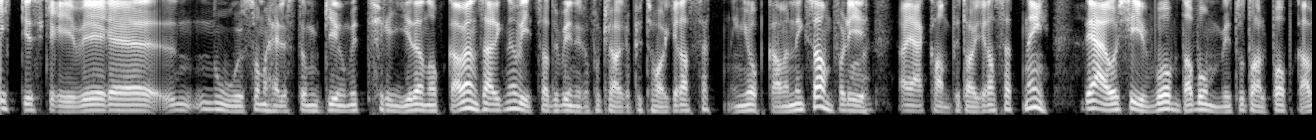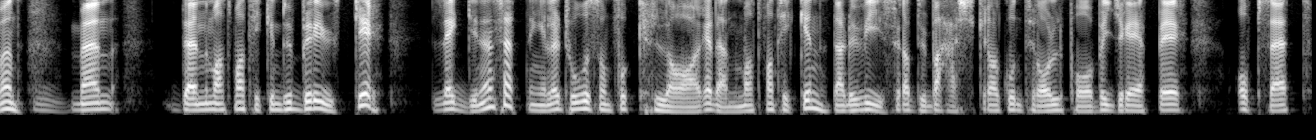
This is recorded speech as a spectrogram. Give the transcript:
ikke skriver eh, noe som helst om geometri i denne oppgaven, så er det ikke noe vits at du begynner å forklare Pythagoras setning i oppgaven. liksom, Fordi ja, jeg kan Pythagoras setning. Det er jo skivebom. Da bommer vi totalt på oppgaven. Mm. Men den matematikken du bruker, legg inn en setning eller to som forklarer den matematikken, der du viser at du behersker av kontroll på begreper, oppsett,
